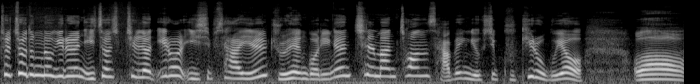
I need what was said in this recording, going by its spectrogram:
최초 등록일은 2017년 1월 24일, 주행거리는 7만 1,469km고요. 와,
